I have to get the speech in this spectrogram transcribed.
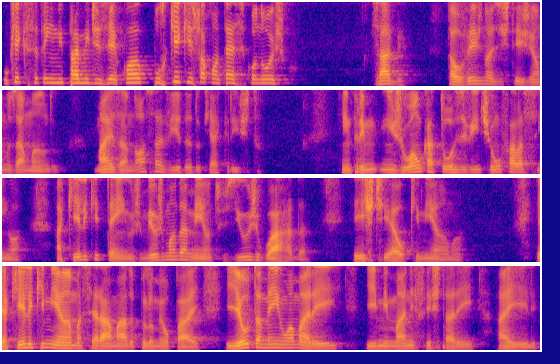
o que, que você tem para me dizer? Qual, por que, que isso acontece conosco? Sabe? Talvez nós estejamos amando mais a nossa vida do que a Cristo. Em, em João 14, 21 fala assim, ó. Aquele que tem os meus mandamentos e os guarda, este é o que me ama. E aquele que me ama será amado pelo meu Pai, e eu também o amarei e me manifestarei a ele.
